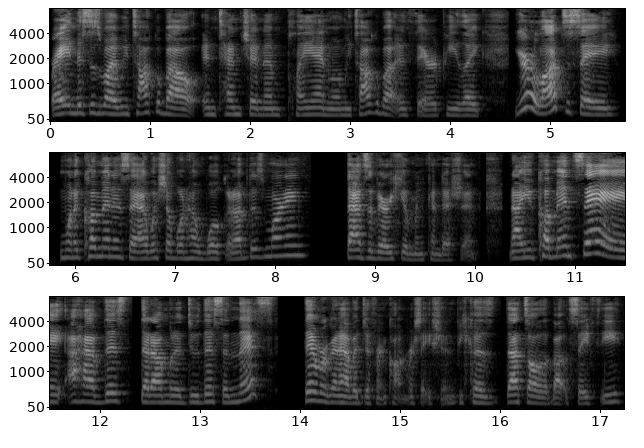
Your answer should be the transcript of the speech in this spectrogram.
right? And this is why we talk about intention and plan when we talk about in therapy. Like, you're allowed to say, want to come in and say, I wish I wouldn't have woken up this morning. That's a very human condition. Now, you come in, say, I have this, that I'm going to do this and this, then we're going to have a different conversation because that's all about safety.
